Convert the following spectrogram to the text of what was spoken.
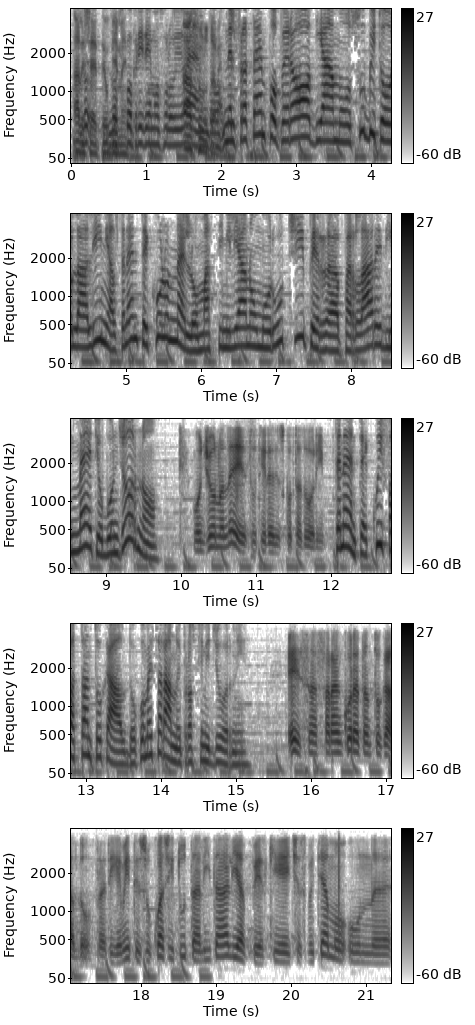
alle Lo- 7 Lo ovviamente. scopriremo solo vivendo. Nel frattempo, però, diamo subito la linea al tenente colonnello Massimiliano Morucci per parlare di meteo. Buongiorno. Buongiorno a lei e a tutti i radioascoltatori. Tenente, qui fa tanto caldo. Come saranno i prossimi giorni? Eh, farà ancora tanto caldo praticamente su quasi tutta l'Italia perché ci aspettiamo un,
